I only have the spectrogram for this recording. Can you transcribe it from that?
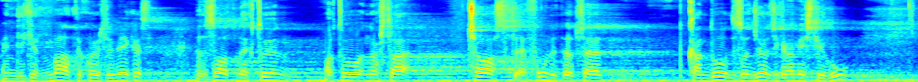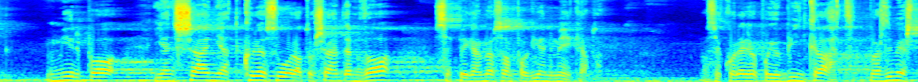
me ndikim të madh te kurejshët e Mekës, dhe zaten këtu janë, ato ndoshta çastet e fundit, edhe pse kanë ndodhë edhe disa gjëra që kena me i shpjegu, mirëpo janë shenjat kryesore, ato shenjat e mëdha, se Pejgamberi po vjen në Mekë, Nëse kurejshve po ju binë krahët, vazhdimisht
